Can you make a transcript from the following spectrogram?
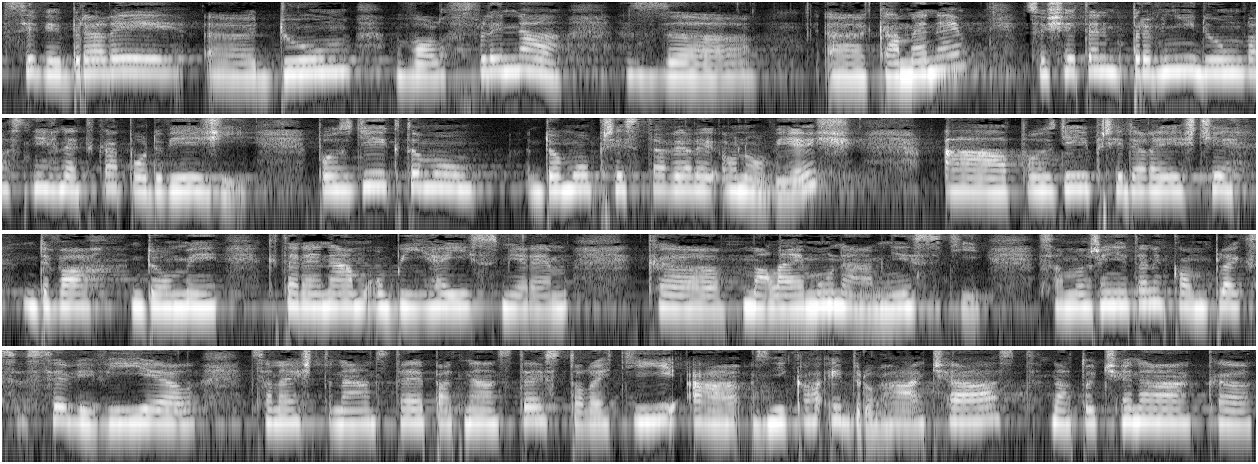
si vybrali eh, dům Wolflina z eh, kamene, což je ten první dům vlastně hnedka pod věží. Později k tomu domu přistavili ono věž a později přidali ještě dva domy, které nám ubíhají směrem k malému náměstí. Samozřejmě ten komplex se vyvíjel celé 14. 15. století a vznikla i druhá část, natočená k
